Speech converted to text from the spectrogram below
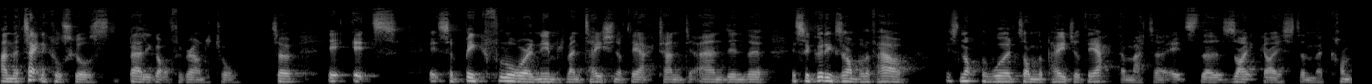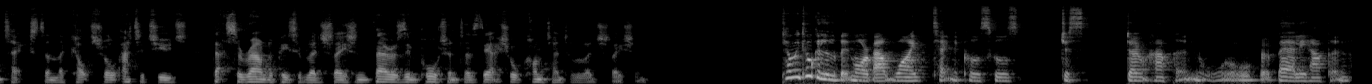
And the technical schools barely got off the ground at all. So it, it's it's a big flaw in the implementation of the act and and in the it's a good example of how it's not the words on the page of the act that matter it's the zeitgeist and the context and the cultural attitudes that surround a piece of legislation they're as important as the actual content of the legislation can we talk a little bit more about why technical schools just don't happen or, or barely happen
